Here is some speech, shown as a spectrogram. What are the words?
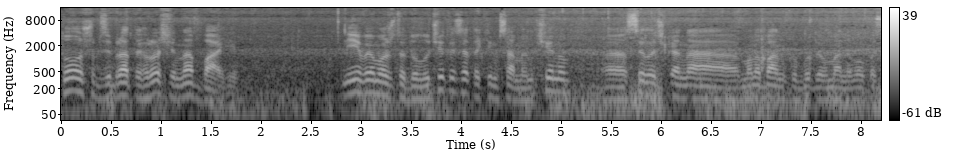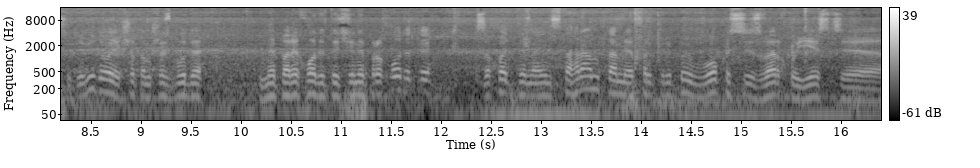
того, щоб зібрати гроші на баги. І ви можете долучитися таким самим чином. Е, Силочка на монобанку буде в мене в описі до відео. Якщо там щось буде не переходити чи не проходити, заходьте на інстаграм, там я прикріпив в описі, зверху є е,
